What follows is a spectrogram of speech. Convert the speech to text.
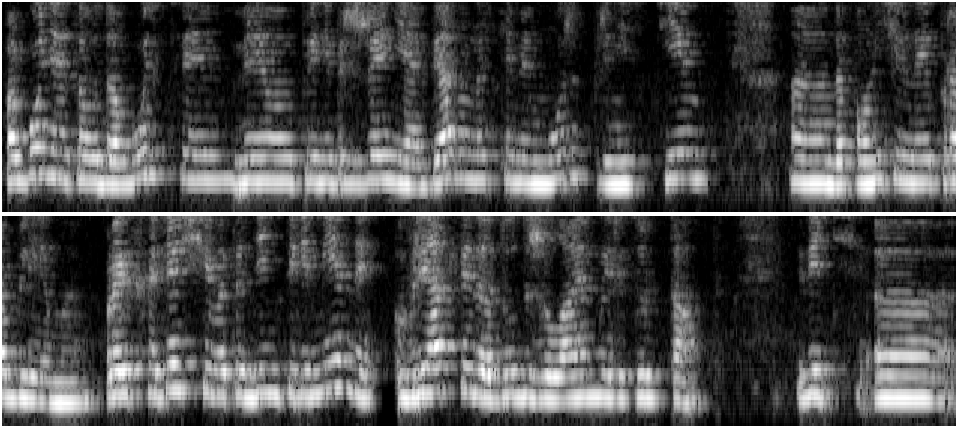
Погоня за удовольствиями, пренебрежение обязанностями может принести э, дополнительные проблемы. Происходящие в этот день перемены вряд ли дадут желаемый результат. Ведь э,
